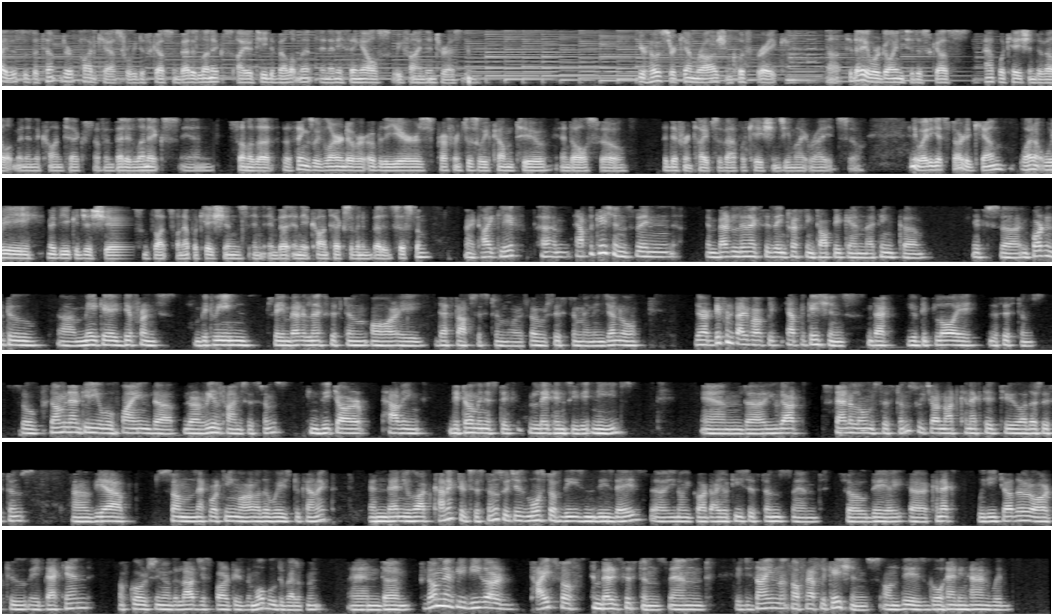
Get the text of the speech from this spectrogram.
Hi, this is the TMPDIR podcast where we discuss embedded Linux, IoT development, and anything else we find interesting. Your hosts are Khem Raj and Cliff Brake. Uh, today we're going to discuss application development in the context of embedded Linux and some of the, the things we've learned over, over the years, preferences we've come to, and also the different types of applications you might write. So anyway, to get started, Khem, why don't we, maybe you could just share some thoughts on applications in, in the context of an embedded system? Right. Hi, Cliff. Um, applications in embedded Linux is an interesting topic, and I think um, it's uh, important to uh, make a difference between say embedded Linux system or a desktop system or a server system. And in general, there are different type of applications that you deploy the systems. So predominantly you will find uh, there are real-time systems in which are having deterministic latency needs. And uh, you got standalone systems which are not connected to other systems uh, via some networking or other ways to connect and then you got connected systems, which is most of these these days. Uh, you know, you got IoT systems, and so they uh, connect with each other or to a backend. Of course, you know the largest part is the mobile development, and um, predominantly these are types of embedded systems, and the design of applications on this go hand in hand with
